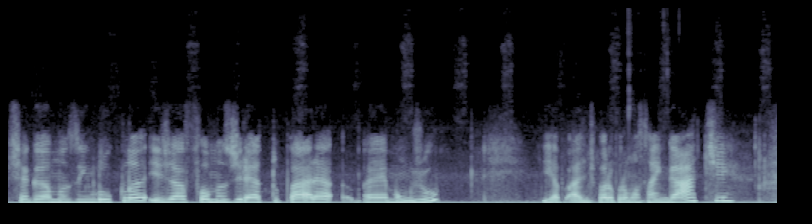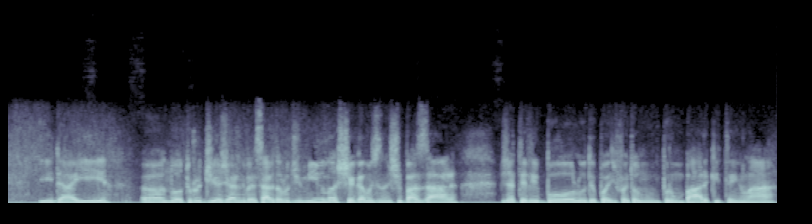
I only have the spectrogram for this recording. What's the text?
Chegamos em Lukla e já fomos direto para é, Monju. E a, a, gente parou para almoçar em Gati. E daí, uh, no outro dia já era aniversário da Ludmilla, chegamos em Lanche Bazar, já teve bolo, depois a gente foi todo mundo para um bar que tem lá.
